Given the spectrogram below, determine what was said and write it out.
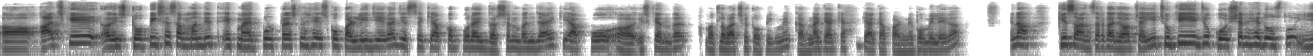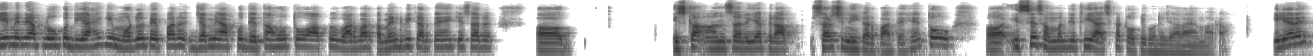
आज के इस टॉपिक से संबंधित एक महत्वपूर्ण प्रश्न है, इसको पढ़ लीजिएगा, जिससे कि आपका पूरा एक दर्शन बन जाए कि आपको इसके अंदर मतलब आज के टॉपिक में करना क्या क्या है क्या क्या पढ़ने को मिलेगा, है ना? किस आंसर का जवाब चाहिए? क्योंकि ये जो क्वेश्चन है दोस्तों, ये मैंने आप लोगों को दिया है कि मॉडल पेपर जब मैं आपको देता हूँ तो आप बार बार कमेंट भी करते हैं कि, सर इसका आंसर या फिर आप सर्च नहीं कर पाते हैं। तो इससे संबंधित ही आज का टॉपिक होने जा रहा है हमारा। क्लियर है?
